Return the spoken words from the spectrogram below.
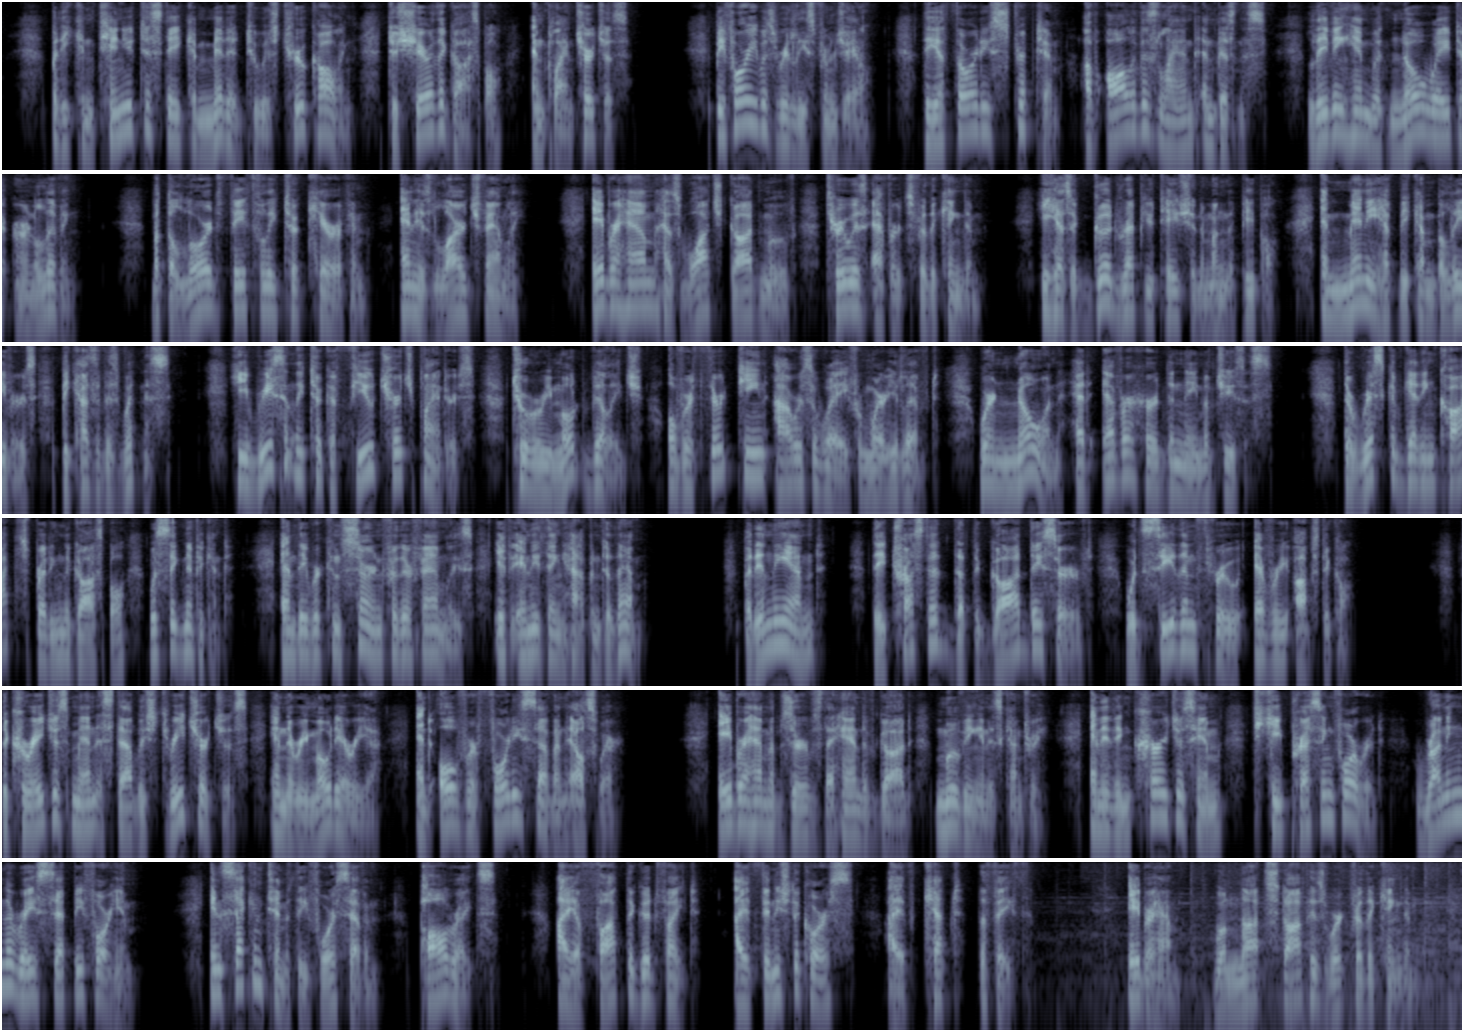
but he continued to stay committed to his true calling to share the gospel and plant churches. Before he was released from jail, the authorities stripped him of all of his land and business, leaving him with no way to earn a living. But the Lord faithfully took care of him and his large family. Abraham has watched God move through his efforts for the kingdom. He has a good reputation among the people, and many have become believers because of his witness. He recently took a few church planters to a remote village over 13 hours away from where he lived, where no one had ever heard the name of Jesus. The risk of getting caught spreading the gospel was significant, and they were concerned for their families if anything happened to them. But in the end, they trusted that the God they served would see them through every obstacle. The courageous men established three churches in the remote area and over 47 elsewhere. Abraham observes the hand of God moving in his country, and it encourages him to keep pressing forward, running the race set before him. In 2 Timothy 4 7, Paul writes, I have fought the good fight, I have finished the course, I have kept the faith. Abraham will not stop his work for the kingdom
